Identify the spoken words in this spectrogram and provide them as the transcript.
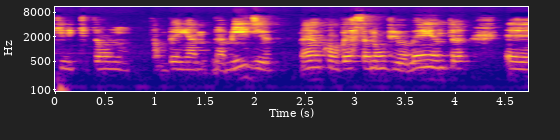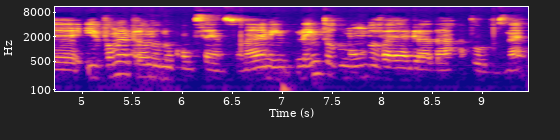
que estão também na mídia, né, conversa não violenta, é, e vamos entrando no consenso, né? Nem, nem, todo mundo vai agradar a todos, né?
